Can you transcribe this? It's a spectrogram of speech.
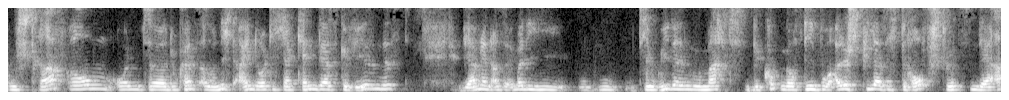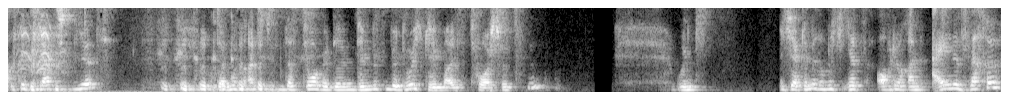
im Strafraum und äh, du kannst also nicht eindeutig erkennen, wer es gewesen ist. Wir haben dann also immer die Theorie dann gemacht, wir gucken auf den, wo alle Spieler sich draufstürzen, der abgeklatscht wird. Der muss anschließend das Tor, den, den müssen wir durchgeben als Torschützen. Und ich erinnere mich jetzt auch noch an eine Sache.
